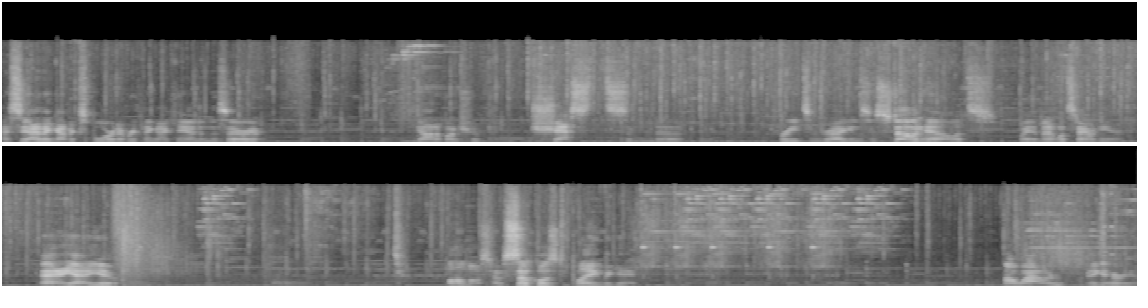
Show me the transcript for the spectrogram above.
I see, I think I've explored everything I can in this area. Got a bunch of chests and uh, freed some dragons. So Stonehill, let's... Wait a minute, what's down here? Hey, yeah, you. Almost. I was so close to playing the game. Oh, wow, there's a big area.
